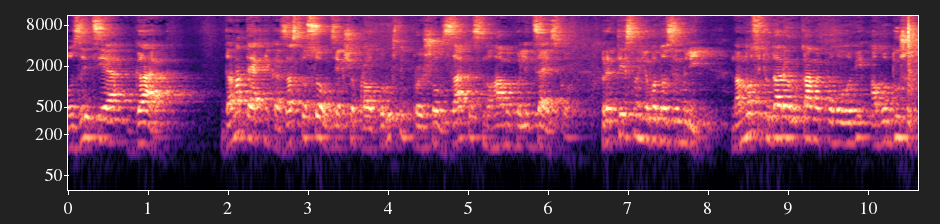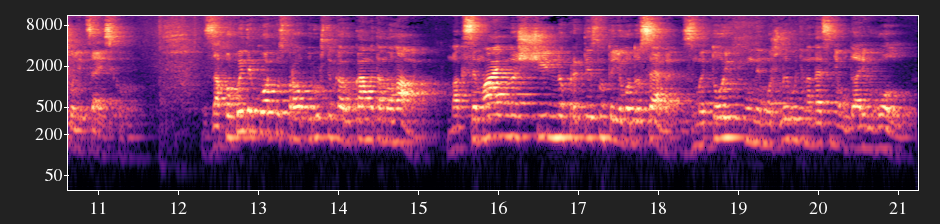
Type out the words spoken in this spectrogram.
Позиція гард. Дана техніка застосовується, якщо правопорушник пройшов захист ногами поліцейського, притиснув його до землі, наносить удари руками по голові або душить поліцейського. Захопити корпус правопорушника руками та ногами, максимально щільно притиснути його до себе з метою унеможливлення нанесення ударів в голову.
